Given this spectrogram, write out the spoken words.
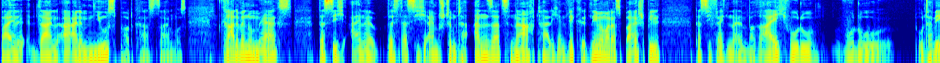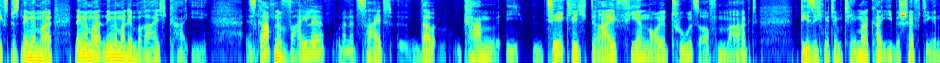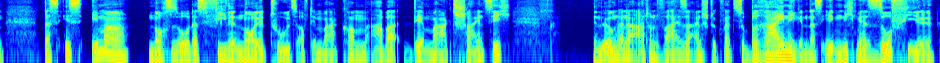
bei dein, einem News-Podcast sein muss. Gerade wenn du merkst, dass sich, eine, dass, dass sich ein bestimmter Ansatz nachteilig entwickelt. Nehmen wir mal das Beispiel, dass sich vielleicht in einem Bereich, wo du, wo du unterwegs bist, nehmen wir mal, nehmen wir mal, nehmen wir mal den Bereich KI. Es gab eine Weile oder eine Zeit, da kamen täglich drei, vier neue Tools auf den Markt, die sich mit dem Thema KI beschäftigen. Das ist immer noch so, dass viele neue Tools auf den Markt kommen, aber der Markt scheint sich in irgendeiner Art und Weise ein Stück weit zu bereinigen, dass eben nicht mehr so viel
